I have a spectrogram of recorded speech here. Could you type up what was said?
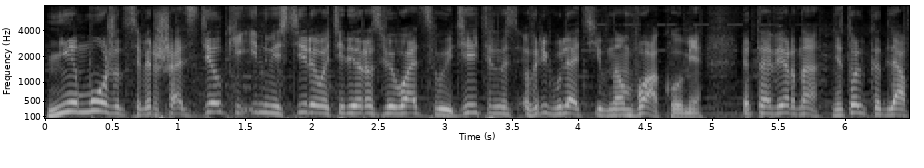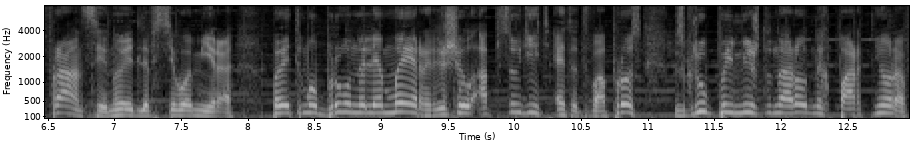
не может совершать сделки, инвестировать или развивать свою деятельность в регулятивном вакууме. Это верно не только для Франции, но и для всего мира. Поэтому Бруно Ле Мейер решил обсудить этот вопрос с группой международных партнеров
